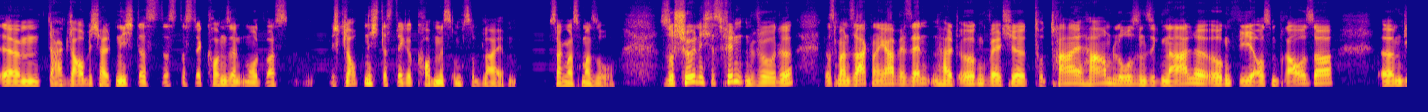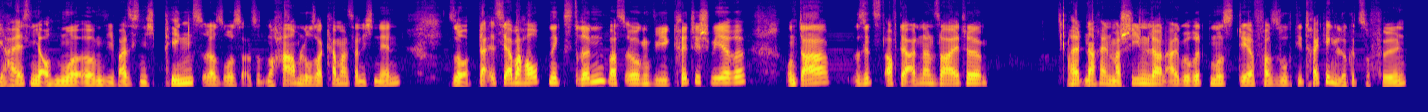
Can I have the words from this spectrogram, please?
ähm, da glaube ich halt nicht, dass, dass, dass der Consent Mode was, ich glaube nicht, dass der gekommen ist, um zu bleiben sagen wir es mal so. So schön ich es finden würde, dass man sagt, na ja, wir senden halt irgendwelche total harmlosen Signale irgendwie aus dem Browser. Ähm, die heißen ja auch nur irgendwie, weiß ich nicht, Pings oder so. Also noch harmloser kann man es ja nicht nennen. So, da ist ja überhaupt nichts drin, was irgendwie kritisch wäre. Und da sitzt auf der anderen Seite halt nachher ein Maschinenlernalgorithmus, der versucht, die Tracking-Lücke zu füllen.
